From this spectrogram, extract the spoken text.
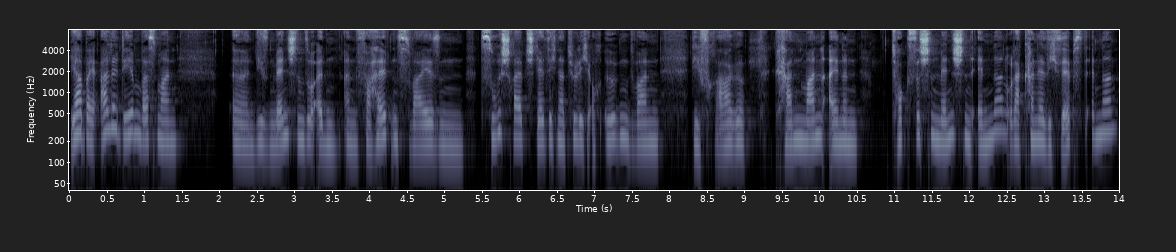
Ja, bei alledem, was man äh, diesen Menschen so an, an Verhaltensweisen zuschreibt, stellt sich natürlich auch irgendwann die Frage, kann man einen toxischen Menschen ändern oder kann er sich selbst ändern?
